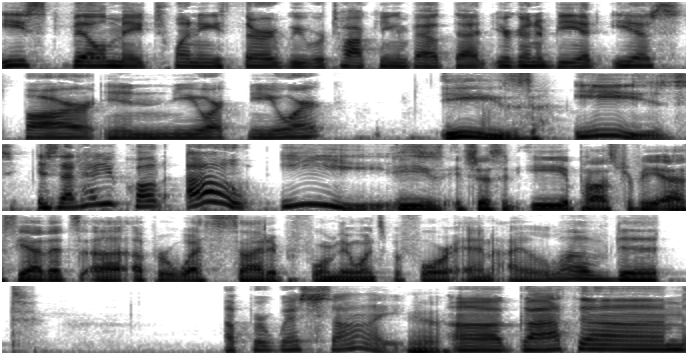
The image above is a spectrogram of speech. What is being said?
Eastville, May 23rd. We were talking about that. You're going to be at E's Bar in New York, New York. Ease, Ease. Is that how you call it? Oh, Ease. ease. It's just an E apostrophe S. Yeah, that's uh, Upper West Side. I performed there once before, and I loved it. Upper West Side. Yeah. Uh, Gotham,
